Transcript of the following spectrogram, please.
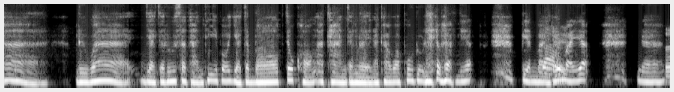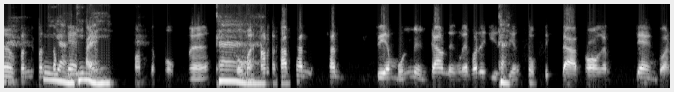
ค่ะ หรือว่าอยากจะรู้สถานที่เพราะอยากจะบอกเจ้าของอาคารจังเลยนะคะ ว่าผู้ดูแลแบบเนี้ย เปลี่ยนใหม่ได้ไหมอะนะเออมันมันมีต้องอย่างแก้ที่ไขไหนความสงบนะค่ะผมว่าเอาละครับ ท่านท่านเตรียมหมุนหนึ่งเก้าหนึ่งเลยเพราะได้ยินค่ะเสียงตบตีด่าทอกันแจ้งก่อน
